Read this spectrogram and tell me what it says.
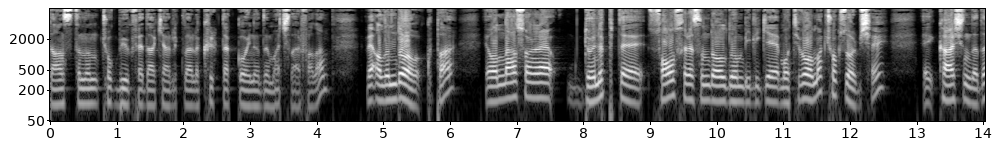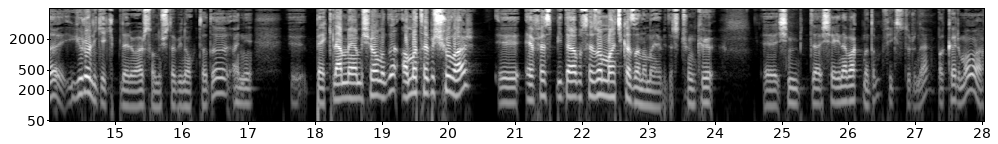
Dunstan'ın çok büyük fedakarlıklarla 40 dakika oynadığı maçlar falan. Ve alındı o kupa. E ondan sonra dönüp de son sırasında olduğum bir lige motive olmak çok zor bir şey. E, karşında da Euroleague ekipleri var sonuçta bir noktada. Hani e, beklenmeyen bir şey olmadı. Ama tabii şu var. E, Efes bir daha bu sezon maç kazanamayabilir. Çünkü e, şimdi de şeyine bakmadım fikstürüne. Bakarım ama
